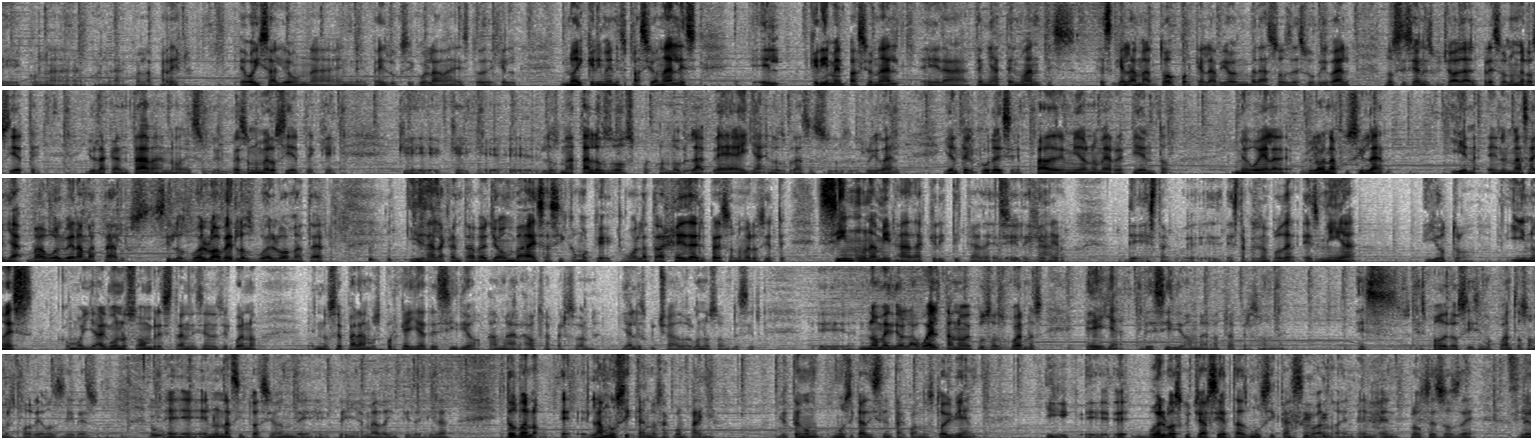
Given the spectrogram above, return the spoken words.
eh, con, la, con, la, con, la, pareja. Eh, hoy salió una, en Facebook circulaba esto de que no hay crímenes pasionales. El crimen pasional era, tenía atenuantes. Es que la mató porque la vio en brazos de su rival. No sé si han escuchado al preso número 7. Yo la cantaba, ¿no? Es el preso número 7 que, que, que, eh, los mata a los dos cuando la ve a ella en los brazos de su rival y ante el cura dice, Padre mío, no me arrepiento, me voy a la... porque lo van a fusilar y en, el más allá va a volver a matarlos. Si los vuelvo a ver, los vuelvo a matar. Y esa la cantaba John Baez, así como que como la tragedia del preso número 7, sin una mirada crítica de, género, de esta, esta cuestión de poder. Es mía y otro. Y no es como ya algunos hombres están diciendo, decir, bueno, nos separamos porque ella decidió amar a otra persona. Ya lo he escuchado a algunos hombres decir, eh, no me dio la vuelta, no me puso los cuernos. Ella decidió amar a otra persona. Es, es poderosísimo. ¿Cuántos hombres podríamos decir eso uh. eh, en una situación de, llamada infidelidad? Entonces, bueno, eh, la música nos acompaña. Yo tengo música distinta cuando estoy bien y vuelvo a escuchar ciertas músicas cuando en, procesos de,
